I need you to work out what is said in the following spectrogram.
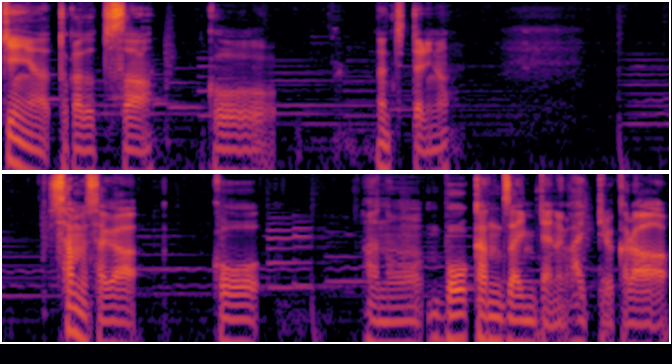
軒家とかだとさこうなんて言ったらいいの？寒さがこうあの防寒剤みたいのが入ってるから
